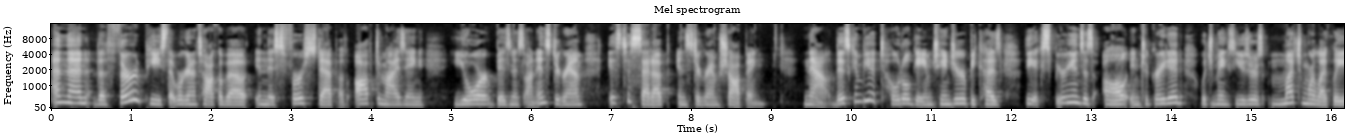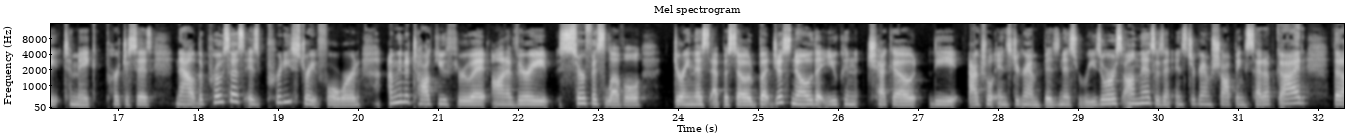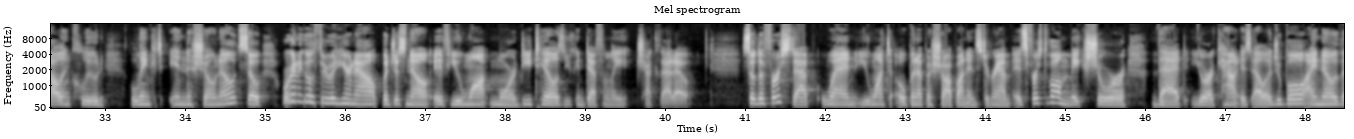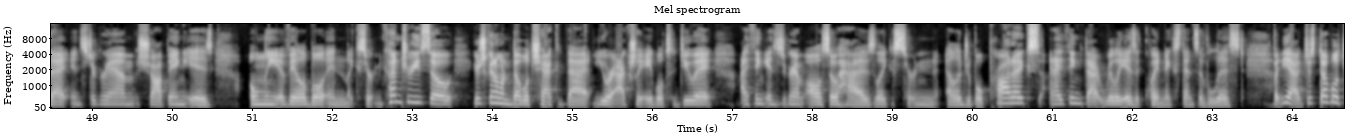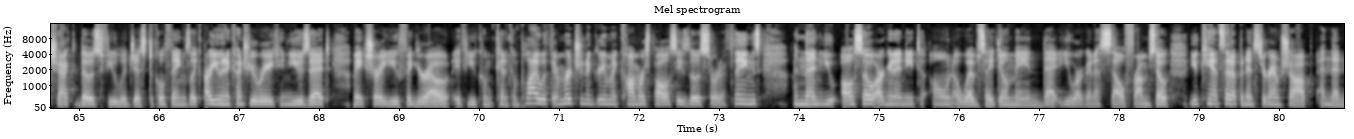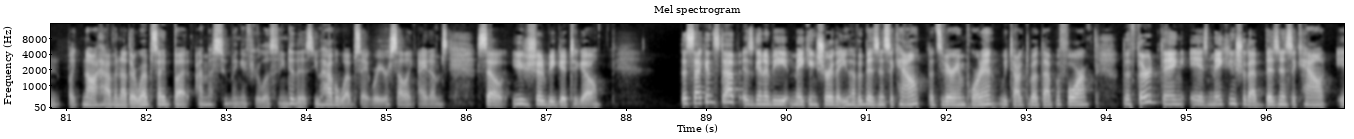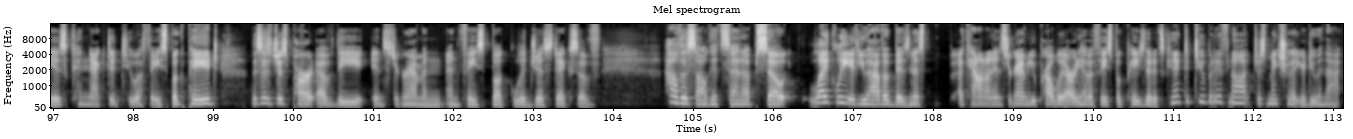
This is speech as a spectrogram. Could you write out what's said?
And then the third piece that we're going to talk about in this first step of optimizing your business on Instagram is to set up Instagram shopping. Now, this can be a total game changer because the experience is all integrated, which makes users much more likely to make purchases. Now, the process is pretty straightforward. I'm going to talk you through it on a very surface level during this episode, but just know that you can check out the actual Instagram business resource on this. There's an Instagram shopping setup guide that I'll include linked in the show notes. So we're going to go through it here now, but just know if you want more details, you can definitely check that out. So, the first step when you want to open up a shop on Instagram is first of all, make sure that your account is eligible. I know that Instagram shopping is only available in like certain countries. So you're just going to want to double check that you are actually able to do it. I think Instagram also has like certain eligible products. And I think that really is quite an extensive list. But yeah, just double check those few logistical things. Like, are you in a country where you can use it? Make sure you figure out if you com- can comply with their merchant agreement, commerce policies, those sort of things. And then you also are going to need to own a website domain that you are going to sell from. So you can't set up an Instagram shop and then like not have another website, but I'm assuming if you're listening to this, you have a website where you're selling items. So you should be good to go. The second step is going to be making sure that you have a business account. That's very important. We talked about that before. The third thing is making sure that business account is connected to a Facebook page. This is just part of the Instagram and, and Facebook logistics of how this all gets set up. So, likely, if you have a business account on Instagram, you probably already have a Facebook page that it's connected to, but if not, just make sure that you're doing that.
